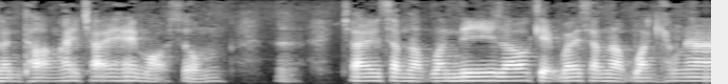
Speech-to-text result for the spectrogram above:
เงินทองให้ใช้ให้เหมาะสม ใช้สำหรับวันนี้แล้วเก็บไว้สำหรับวันข้างหน้า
